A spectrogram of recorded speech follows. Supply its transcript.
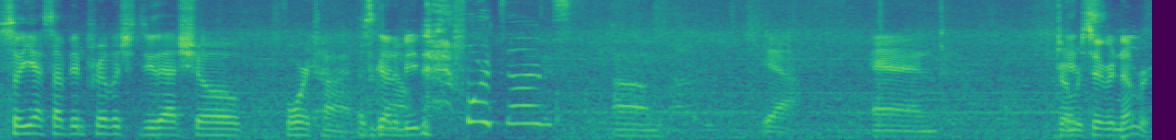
so yes, I've been privileged to do that show four times. it's got to be four times. Um, yeah, and Drummer's It's- favorite number.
